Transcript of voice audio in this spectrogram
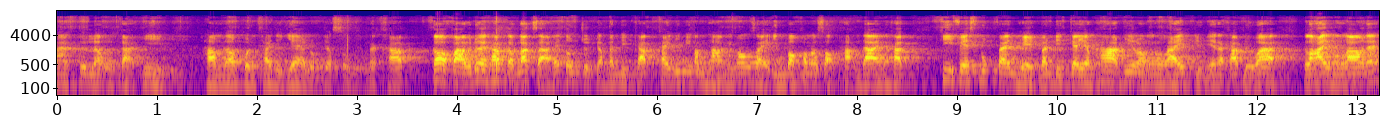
มากขึ้นแล้วโอกาสที่ ทำแล้วคนไข้จะแย่ลงจะสูงนะครับ ก็ฝากไปด้วยครับกับรักษาให้ตรงจุดกับบัณฑิตครับ ใครที่มีคำถามมีข้อสงสัยอินบ็อกเข้ามาสอบถามได้นะครับ ที่ Facebook Fanpage บัณฑิตกายภาพที่เรากำลังไลฟ์อยู่เนี่ยนะครับ หรือว่า Line ของเรานะ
